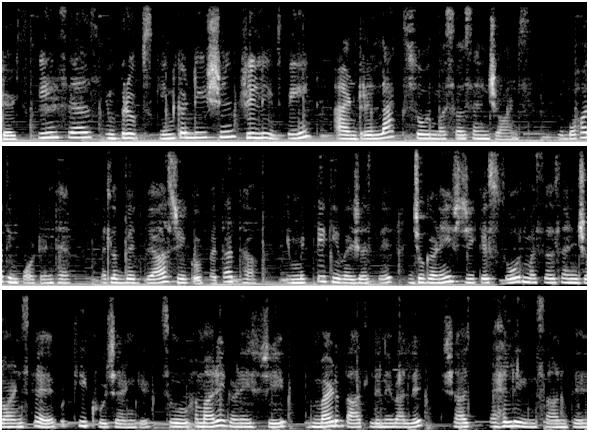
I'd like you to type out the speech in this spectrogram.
dead skin cells, improve skin condition, relieve pain, and relax sore muscles and joints. ये बहुत इम्पोर्टेंट है मतलब वेद व्यास जी को पता था कि मिट्टी की वजह से जो गणेश जी के सोर मसल्स एंड जॉइंट्स है वो ठीक हो जाएँगे सो so, हमारे गणेश जी मड बात लेने वाले शायद पहले इंसान थे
